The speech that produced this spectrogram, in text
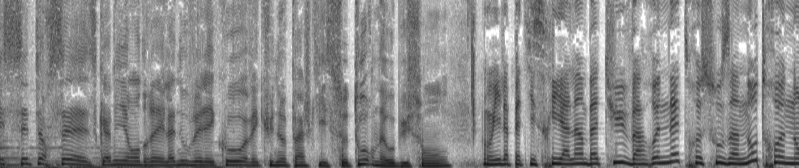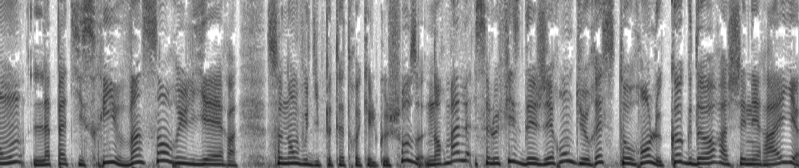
est 7h16, Camille André, la nouvelle écho avec une page qui se tourne à Aubusson. Oui, la pâtisserie Alain Battu va renaître sous un autre nom, la pâtisserie Vincent Rullière. Ce nom vous dit peut-être quelque chose. Normal, c'est le fils des gérants du restaurant Le Coq d'Or à Chénérail.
